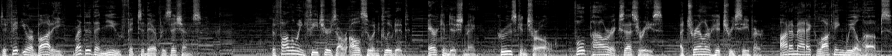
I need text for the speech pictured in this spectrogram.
to fit your body rather than you fit to their positions. The following features are also included air conditioning, cruise control, full power accessories, a trailer hitch receiver, automatic locking wheel hubs,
